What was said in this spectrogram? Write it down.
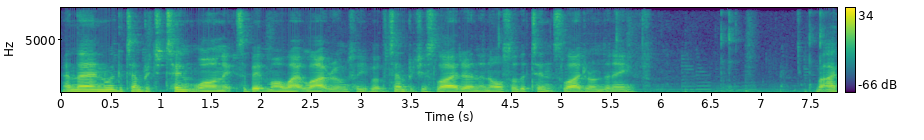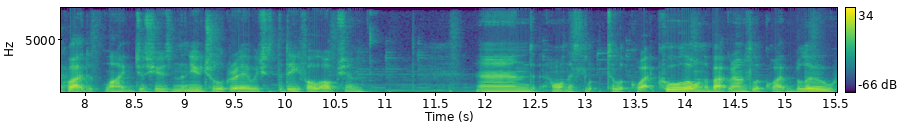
And then with the temperature tint one, it's a bit more like Lightroom, so you've got the temperature slider and then also the tint slider underneath. But I quite like just using the neutral grey, which is the default option. And I want this to look, to look quite cool, I want the background to look quite blue.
